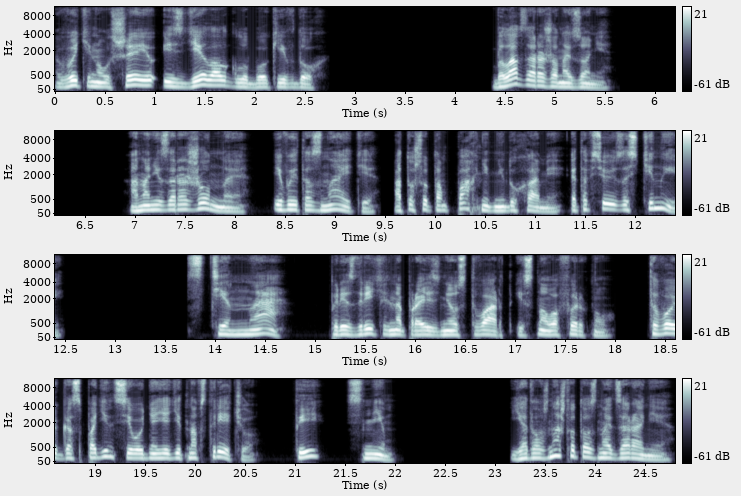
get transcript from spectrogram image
вытянул шею и сделал глубокий вдох. Была в зараженной зоне? Она не зараженная, и вы это знаете, а то, что там пахнет не духами, это все из-за стены. «Стена!» — презрительно произнес Тварт и снова фыркнул. «Твой господин сегодня едет навстречу. Ты с ним. Я должна что-то знать заранее?»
